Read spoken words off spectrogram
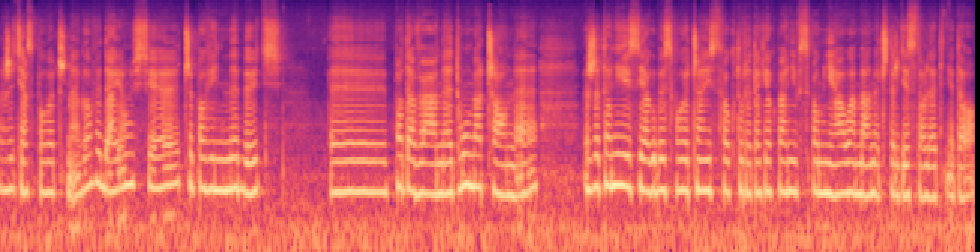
życia społecznego wydają się, czy powinny być podawane, tłumaczone, że to nie jest jakby społeczeństwo, które tak jak pani wspomniała, mamy 40-letnie, to,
